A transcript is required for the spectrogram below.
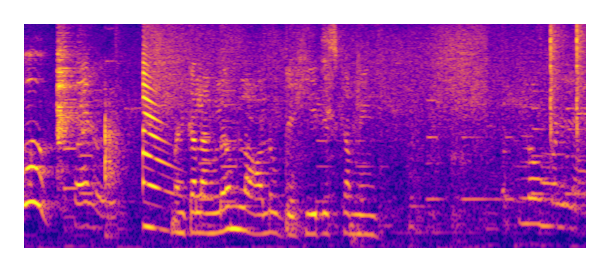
Woo! Finally. มันกำลังเริ่มร้อนลูก the heat is coming ลมมันแรง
